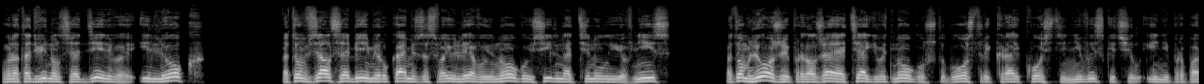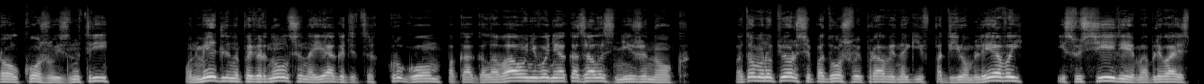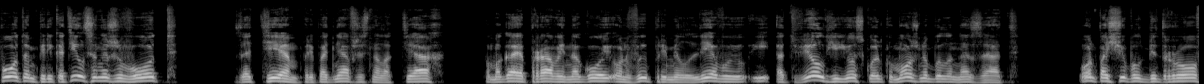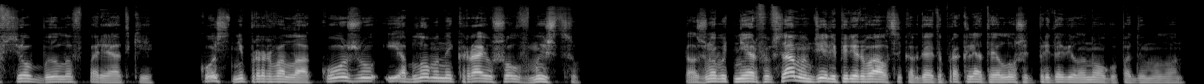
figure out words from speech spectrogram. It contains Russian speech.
Он отодвинулся от дерева и лег, потом взялся обеими руками за свою левую ногу и сильно оттянул ее вниз, потом, лежа и продолжая оттягивать ногу, чтобы острый край кости не выскочил и не пропорол кожу изнутри, он медленно повернулся на ягодицах кругом, пока голова у него не оказалась ниже ног. Потом он уперся подошвой правой ноги в подъем левой и с усилием, обливаясь потом, перекатился на живот. Затем, приподнявшись на локтях, помогая правой ногой, он выпрямил левую и отвел ее сколько можно было назад. Он пощупал бедро, все было в порядке. Кость не прорвала кожу, и обломанный край ушел в мышцу. Должно быть, нерв и в самом деле перервался, когда эта проклятая лошадь придавила ногу, — подумал он.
